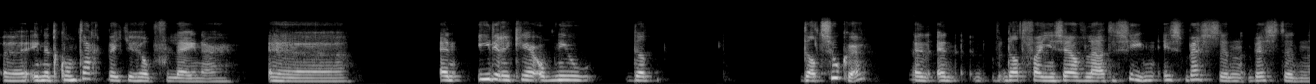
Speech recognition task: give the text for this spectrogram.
uh, in het contact met je hulpverlener. En iedere keer opnieuw dat, dat zoeken en, en dat van jezelf laten zien is best een, best een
